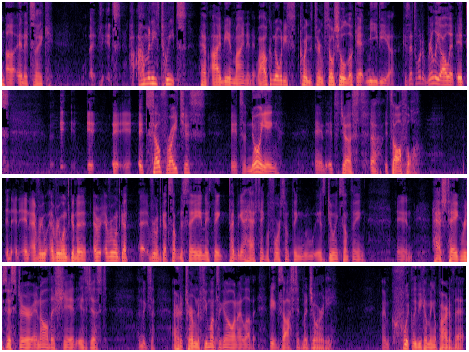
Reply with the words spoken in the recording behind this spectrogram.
Uh, and it's like it's how many tweets have I, me, and mine in it? Well, how come nobody's coined the term social look at media? Because that's what it really all it it's it, it, it, it it's self righteous, it's annoying, and it's just uh, it's awful. And, and, and every, everyone's gonna every, everyone's got everyone's got something to say, and they think typing a hashtag before something is doing something, and hashtag resistor and all this shit is just I'm exa- I heard a term a few months ago and I love it. The exhausted majority. I'm quickly becoming a part of that.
